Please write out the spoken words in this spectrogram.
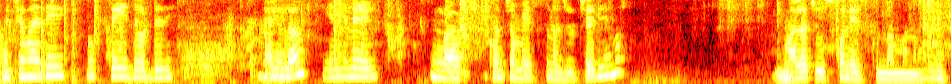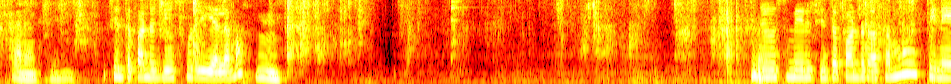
కొంచెం అది ఉప్పు దొడ్డుది. ఇలా ఇందులో. ఇంకా కొంచెం వేస్తున్నా చూడు. చేదియమ్మా మళ్ళీ చూసుకొని వేసుకుందాం మనం. వేసుకోవాలి చింతపండు జ్యూస్ కూడా తీయాలమ్మా? జ్యూస్ మీరు చింతపండు రసము తినే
